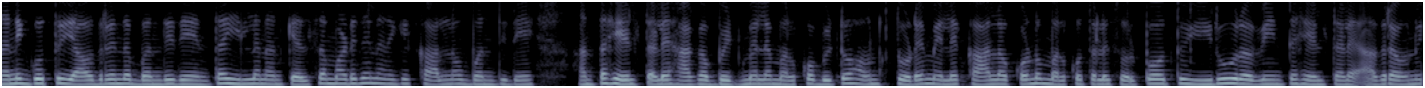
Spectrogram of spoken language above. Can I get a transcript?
ನನಗೆ ಗೊತ್ತು ಯಾವುದರಿಂದ ಬಂದಿದೆ ಅಂತ. ಇಲ್ಲ, ನಾನು ಕೆಲಸ ಮಾಡಿದೆ. ನನಗೆ ಕಾಲು ನೋವು ಬಂದಿದೆ ಅಂತ ಹೇಳ್ತಾಳೆ. ಆಗ ಬೆಡ್ ಮೇಲೆ ಮಲ್ಕೊಬಿಟ್ಟು ಅವ್ನ ತೊಡೆ ಮೇಲೆ ಕಾಲು ಹಾಕ್ಕೊಂಡು ಮಲ್ಕೋತಾಳೆ. ಸ್ವಲ್ಪ ಹೊತ್ತು ಇರು ರವಿ ಅಂತ ಹೇಳ್ತಾಳೆ. ಆದರೆ ಅವನು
